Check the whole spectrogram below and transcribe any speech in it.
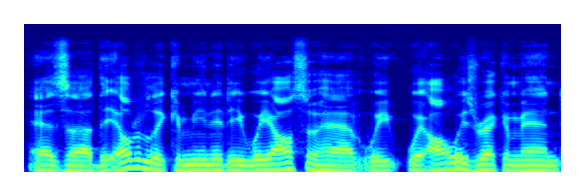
as uh, the elderly community. We also have we we always recommend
